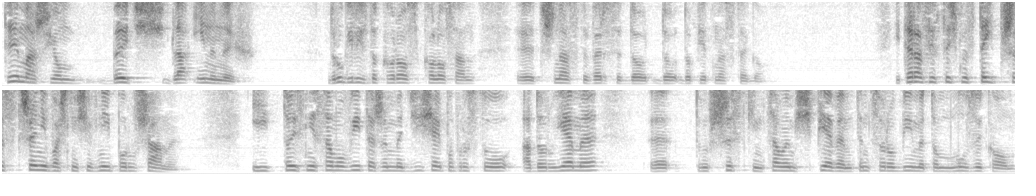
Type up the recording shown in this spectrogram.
Ty masz ją być dla innych. Drugi list do Kolosan, 13 y, werset do, do, do 15. I teraz jesteśmy w tej przestrzeni, właśnie się w niej poruszamy. I to jest niesamowite, że my dzisiaj po prostu adorujemy e, tym wszystkim, całym śpiewem, tym, co robimy, tą muzyką.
